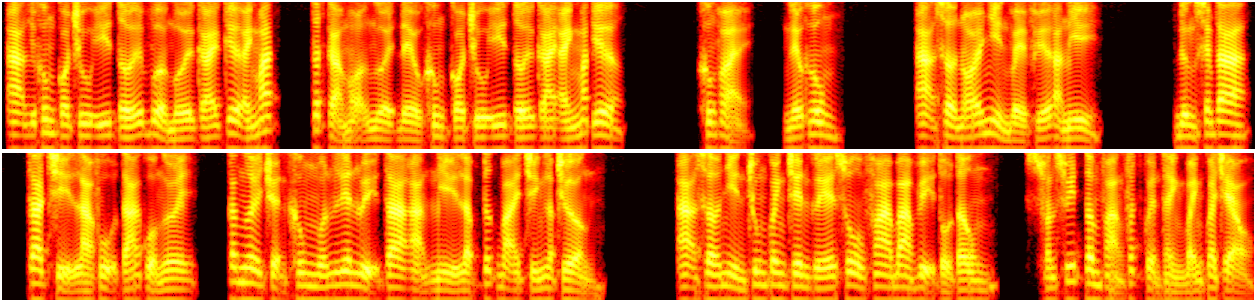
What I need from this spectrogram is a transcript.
Ạ dịu không có chú ý tới vừa mới cái kia ánh mắt, tất cả mọi người đều không có chú ý tới cái ánh mắt kia. Không phải, nếu không. Ạ sơ nói nhìn về phía an nhi. Đừng xem ta ta chỉ là phụ tá của ngươi các ngươi chuyện không muốn liên lụy ta ạn nhì lập tức bãi chính lập trường. ạ sơ nhìn chung quanh trên ghế sofa ba vị tổ tông, xoắn suýt tâm phản phất quyển thành bánh quay trèo.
